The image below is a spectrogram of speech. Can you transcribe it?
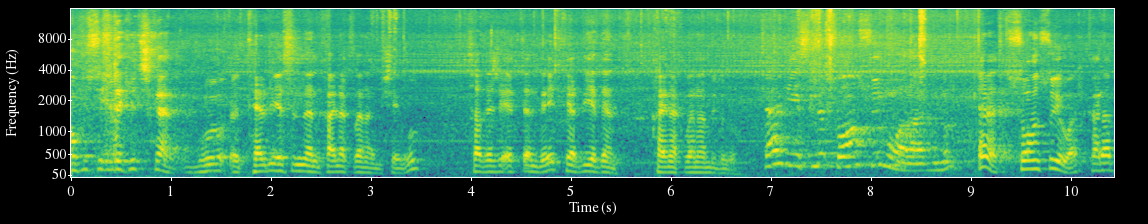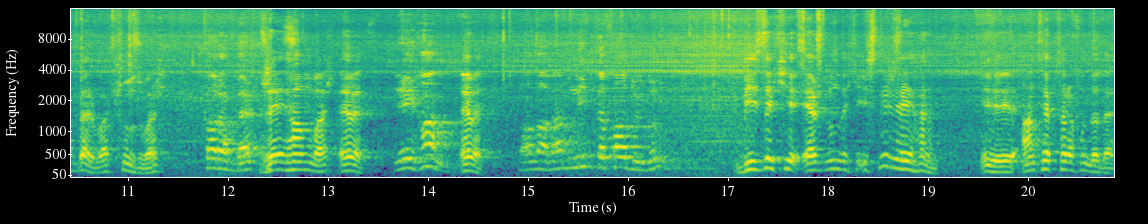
Kokusu illaki çıkar. Bu e, terbiyesinden kaynaklanan bir şey bu. Sadece etten değil, terbiyeden kaynaklanan bir durum. Terbiyesinde soğan suyu mu var abi bunun? Evet, soğan suyu var, karabiber var, tuz var, Karabiber, reyhan var. Evet, reyhan. evet. Valla ben bunu ilk defa duydum. Bizdeki Erzurum'daki ismi Reyhan. Ee, Antep tarafında da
